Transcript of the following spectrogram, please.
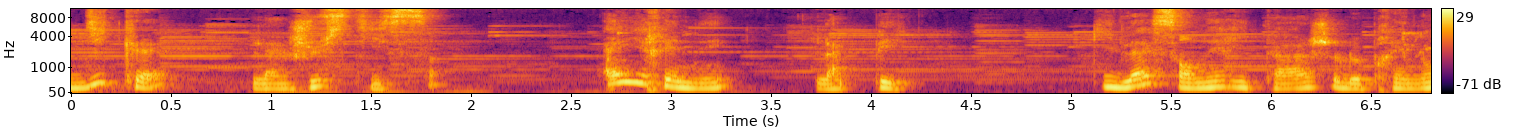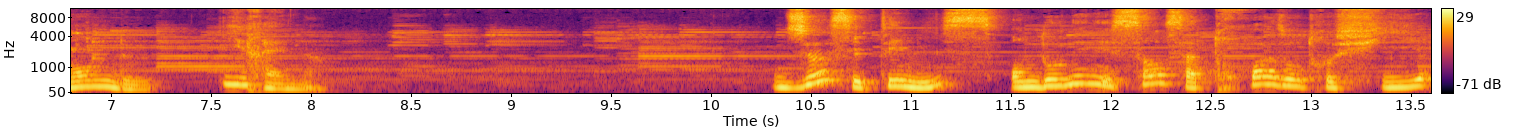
Dike, la justice. Eirénée, la paix qui laisse en héritage le prénom de Irène. Zeus et Thémis ont donné naissance à trois autres filles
